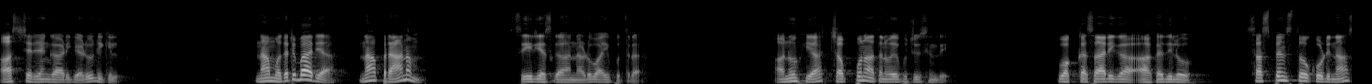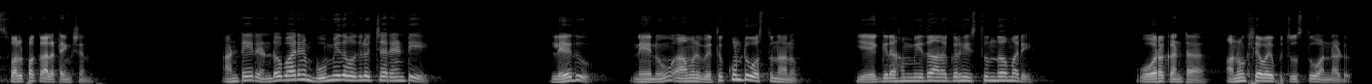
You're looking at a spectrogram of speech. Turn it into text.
ఆశ్చర్యంగా అడిగాడు నిఖిల్. నా మొదటి భార్య నా ప్రాణం. సీరియస్గా అన్నాడు వాయుపుత్ర. అనూహ్య చప్పున అతని వైపు చూసింది. ఒక్కసారిగా ఆ గదిలో సస్పెన్స్తో కూడిన స్వల్పకాల టెన్షన్. అంటే రెండో భార్యను భూమి మీద వదిలొచ్చారేంటి? లేదు నేను ఆమెను వెతుక్కుంటూ వస్తున్నాను. ఏ గ్రహం మీద అనుగ్రహిస్తుందో మరి? ఓరకంట అనూహ్య వైపు చూస్తూ అన్నాడు.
